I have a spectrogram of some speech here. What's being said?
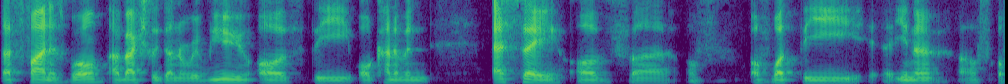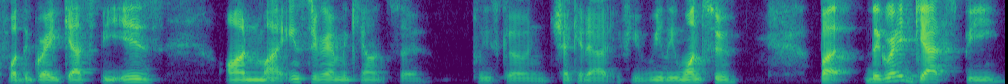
that's fine as well. I've actually done a review of the or kind of an essay of uh, of of what the you know of, of what the Great Gatsby is on my Instagram account. So please go and check it out if you really want to. But the Great Gatsby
